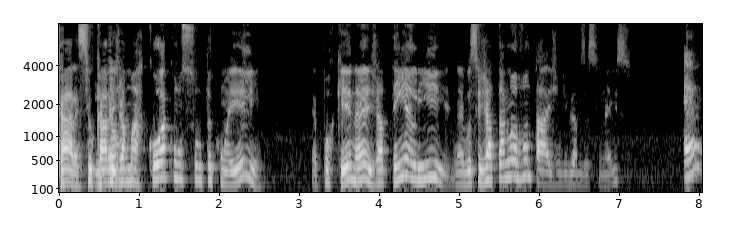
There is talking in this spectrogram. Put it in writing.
Cara, se o cara então, já marcou a consulta com ele, é porque, né, já tem ali, né, você já está numa vantagem, digamos assim, não é isso? É,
